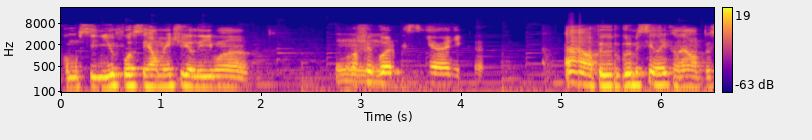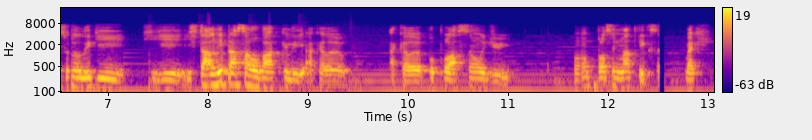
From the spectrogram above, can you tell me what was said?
Como se Neo fosse realmente ali uma, Uma figura messiânica. É, uma figura messiânica, né? Uma pessoa ali que, que está ali para salvar aquele, aquela, aquela população de. Uma população de Matrix. Né? Que.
